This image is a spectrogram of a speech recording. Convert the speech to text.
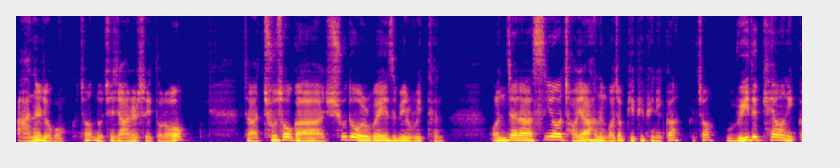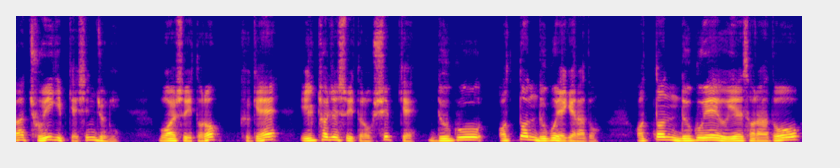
않으려고, 그쵸? 놓치지 않을 수 있도록. 자, 주소가 should always be written. 언제나 쓰여져야 하는 거죠. BPP니까. 그쵸? with care니까 주의 깊게, 신중히. 뭐 할 수 있도록? 그게 읽혀질 수 있도록 쉽게. 누구, 어떤 누구에게라도. 어떤 누구에 의해서라도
